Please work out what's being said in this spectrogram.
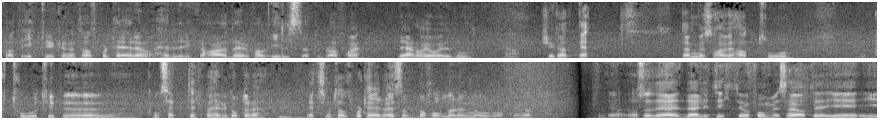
for at vi ikke kunne transportere og heller ikke ha det vi kaller ildstøtteplattform. Det er nå i orden. Ja. Slik at ett Dermed har vi hatt to to typer konsepter på helikoptrene. Mm. Et som transporterer, og et som beholder den overvåkninga. Ja, altså det, er, det, er, litt viktig å få med seg at i, i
